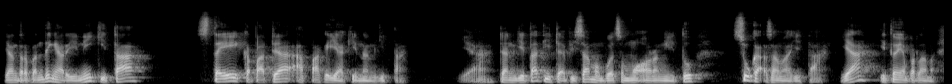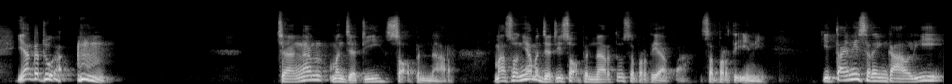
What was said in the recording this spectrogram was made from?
Yang terpenting hari ini kita stay kepada apa keyakinan kita. Ya, dan kita tidak bisa membuat semua orang itu suka sama kita. Ya, itu yang pertama. Yang kedua, jangan menjadi sok benar. Maksudnya menjadi sok benar itu seperti apa? Seperti ini. Kita ini sering kali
